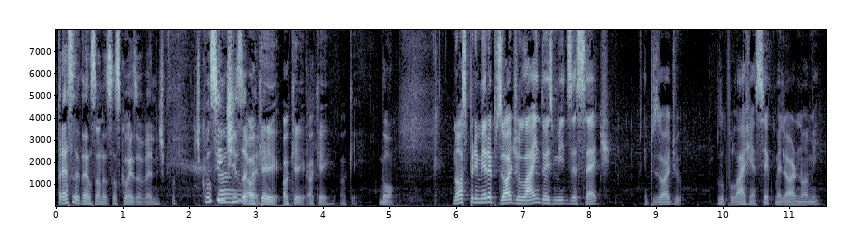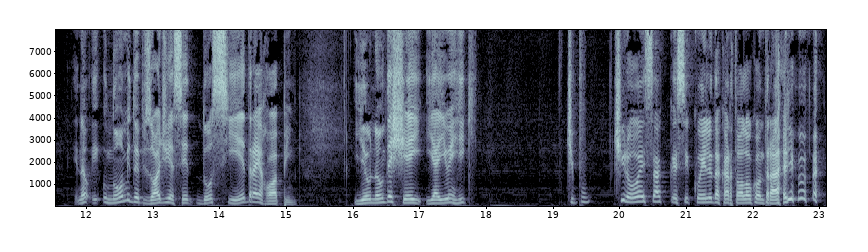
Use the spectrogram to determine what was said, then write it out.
presta atenção nessas coisas, velho. Tipo, a gente conscientiza, ah, velho. Ok, ok, ok, ok. Bom, nosso primeiro episódio lá em 2017, episódio Lupulagem a Seco, melhor nome. Não, o nome do episódio ia ser Dossiê Dry Hopping. E eu não deixei. E aí o Henrique, tipo, tirou essa, esse coelho da cartola ao contrário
